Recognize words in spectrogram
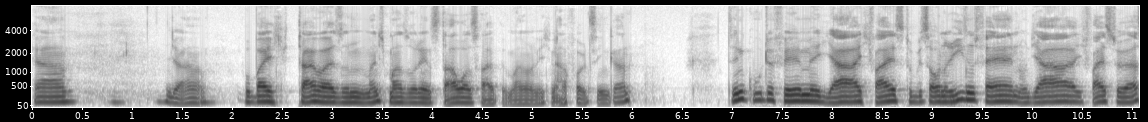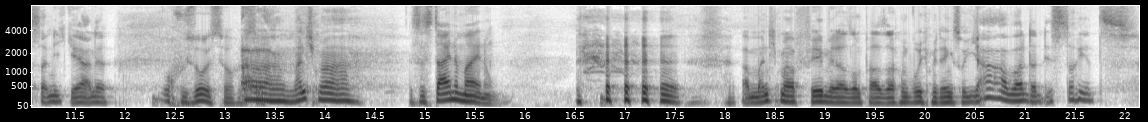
Ja, ja. Wobei ich teilweise manchmal so den Star Wars-Hype immer noch nicht nachvollziehen kann. Sind gute Filme, ja, ich weiß, du bist auch ein Riesenfan und ja, ich weiß, du hörst das nicht gerne. Och, wieso ist doch. Aber manchmal, das ist deine Meinung. aber manchmal fehlen mir da so ein paar Sachen, wo ich mir denke, so, ja, aber das ist doch jetzt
